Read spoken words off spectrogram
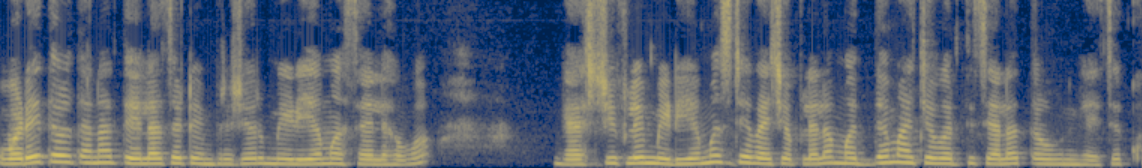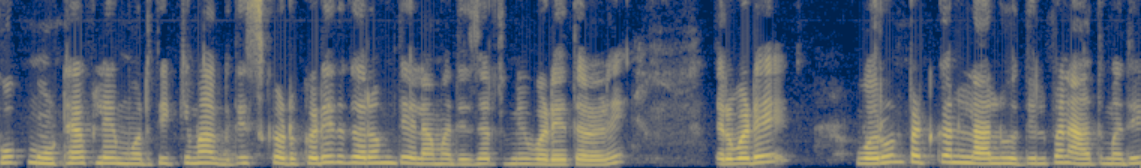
वडे तळताना तेलाचं टेम्परेचर मीडियम असायला हवं. गॅसची फ्लेम मिडियमच ठेवायची आपल्याला. मध्यम आचेवरतीच याला तळून घ्यायचं. खूप मोठ्या फ्लेमवरती किंवा अगदीच कडकडीत गरम तेलामध्ये जर तुम्ही वडे तळले, तर वडे वरून पटकन लाल होतील, पण आतमध्ये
